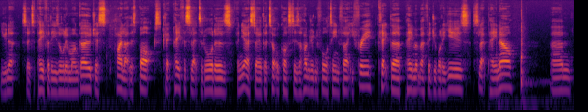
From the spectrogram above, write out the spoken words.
unit. So to pay for these all in one go just highlight this box, click pay for selected orders and yeah so the total cost is 114.33. Click the payment method you want to use, select pay now and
